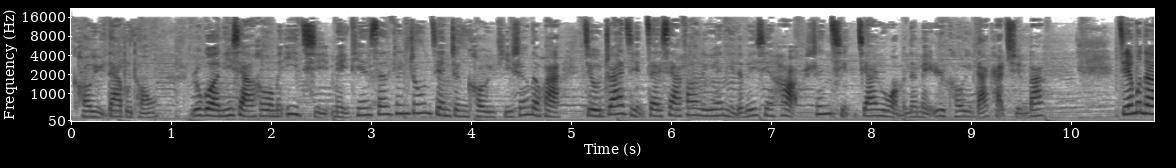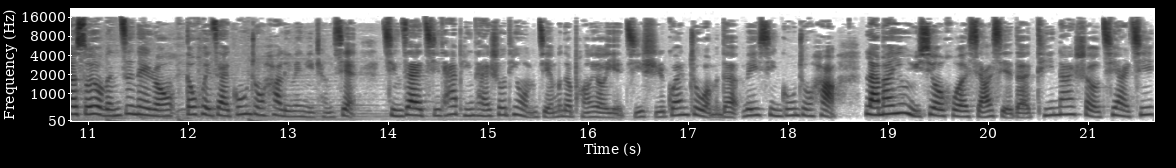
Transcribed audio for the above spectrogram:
口语大不同。如果你想和我们一起每天三分钟见证口语提升的话，就抓紧在下方留言你的微信号，申请加入我们的每日口语打卡群吧。节目的所有文字内容都会在公众号里为你呈现，请在其他平台收听我们节目的朋友也及时关注我们的微信公众号“喇嘛英语秀”或小写的 Tina Show 七二七，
